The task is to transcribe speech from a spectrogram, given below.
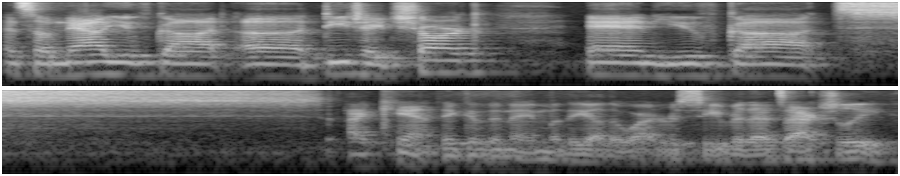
And so now you've got uh, DJ Chark and you've got. I can't think of the name of the other wide receiver that's actually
